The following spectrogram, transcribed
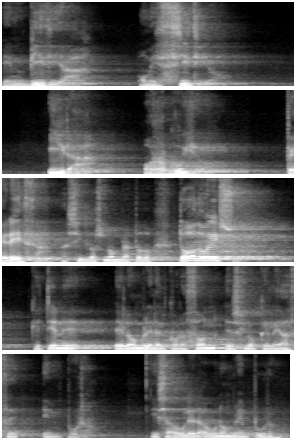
envidia, homicidio, ira, orgullo, pereza, así los nombra todo. Todo eso que tiene el hombre en el corazón es lo que le hace impuro. Y Saúl era un hombre impuro.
